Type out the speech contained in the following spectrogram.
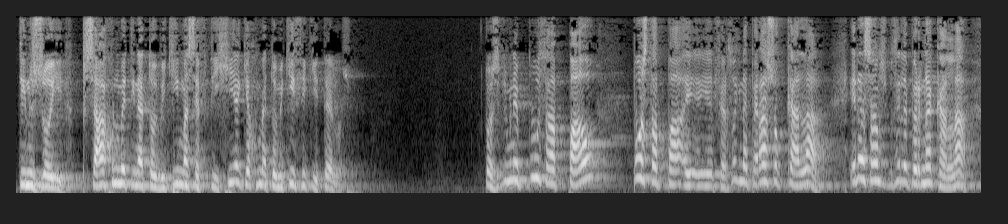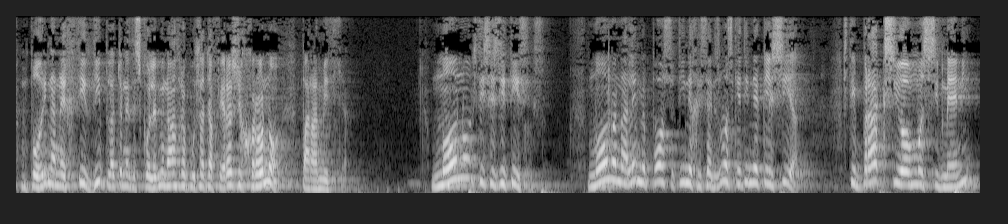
την ζωή. Ψάχνουμε την ατομική μας ευτυχία και έχουμε ατομική ηθική. Τέλος. Το ζήτημα είναι πού θα πάω, πώς θα ε, ε, φερθώ για να περάσω καλά. Ένας άνθρωπος που θέλει να περνά καλά μπορεί να ανεχθεί δίπλα του ένα δυσκολεμένο άνθρωπο που θα τα αφιερώσει χρόνο παραμύθια μόνο στις συζητήσεις. Μόνο να λέμε πόσο τι είναι χριστιανισμός και τι είναι εκκλησία. Στην πράξη όμως σημαίνει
